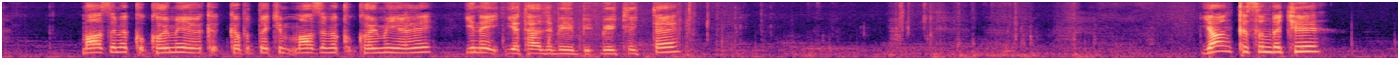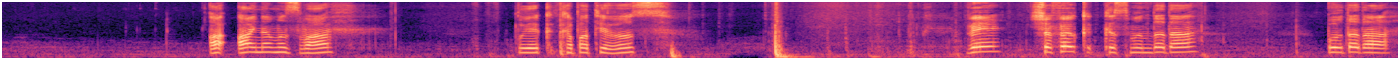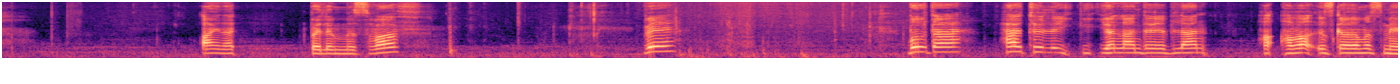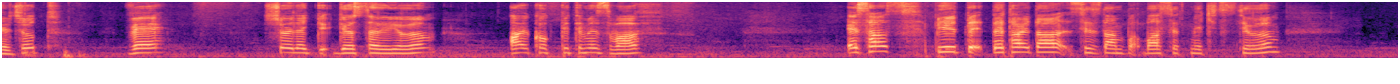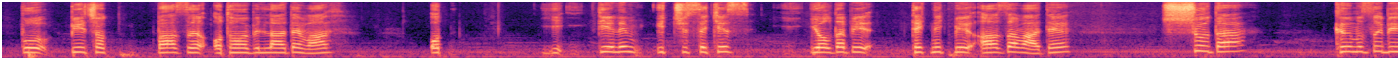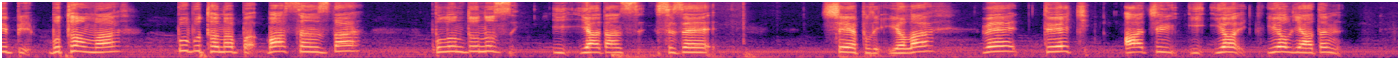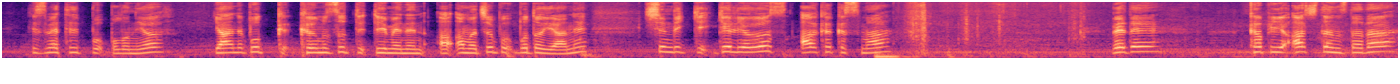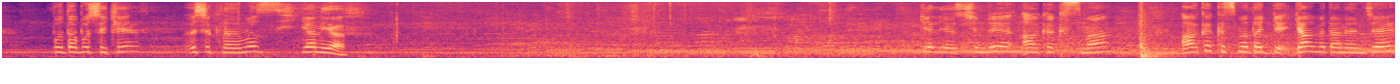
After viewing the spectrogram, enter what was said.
malzeme ko- koyma yeri, kapıdaki malzeme ko- koyma yeri yine yeterli bir bü- büyüklükte. Yan kısımdaki aynamız var. Burayı kapatıyoruz. Ve şoför kısmında da burada da ayna bölümümüz var. Ve burada her türlü yönlendirebilen ha- hava ızgaramız mevcut. Ve şöyle gö- gösteriyorum. Ay kokpitimiz var. Esas bir de- detay daha sizden ba- bahsetmek istiyorum. Bu birçok bazı otomobillerde var. O, diyelim 308 yolda bir teknik bir arıza vardı. Şurada kırmızı bir, buton var. Bu butona ba- bassanız da bulunduğunuz yerden size şey yapıyorlar ve direkt acil yol, yol yardım hizmeti bu- bulunuyor. Yani bu kırmızı dü- düğmenin amacı bu, budur yani. Şimdi ge- geliyoruz arka kısma. Ve de kapıyı açtığınızda da burada bu şekil ışıklarımız yanıyor. Geliyoruz şimdi arka kısma. Arka kısma da ge- gelmeden önce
